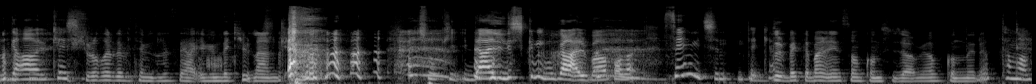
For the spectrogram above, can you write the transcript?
ya keşke Şuraları da bir temizlese ya evimde kirlendi. çok iyi. İdeal ilişkim bu galiba falan. Senin için peki? Dur bekle ben en son konuşacağım ya bu konuları. Tamam.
